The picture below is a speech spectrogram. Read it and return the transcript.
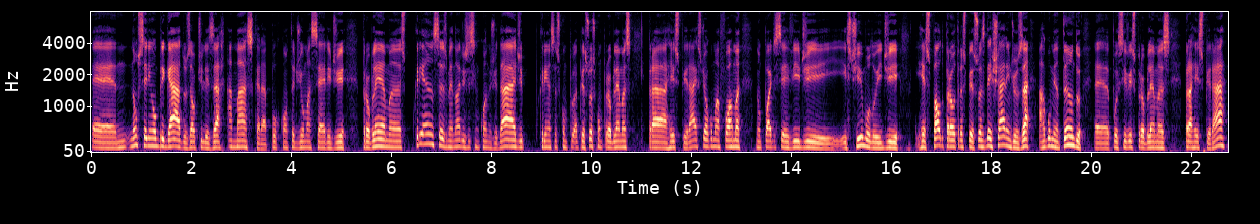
é, não serem obrigados a utilizar a máscara por conta de uma série de problemas, crianças menores de 5 anos de idade, crianças com pessoas com problemas para respirar, isso de alguma forma não pode servir de estímulo e de respaldo para outras pessoas deixarem de usar, argumentando é, possíveis problemas para respirar?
